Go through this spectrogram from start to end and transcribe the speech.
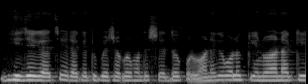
ভিজে গেছে। এটাকে একটু প্রেশার কুকারের মধ্যে সেদ্ধ করব। অনেকে বলো কিনোয়া নাকি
